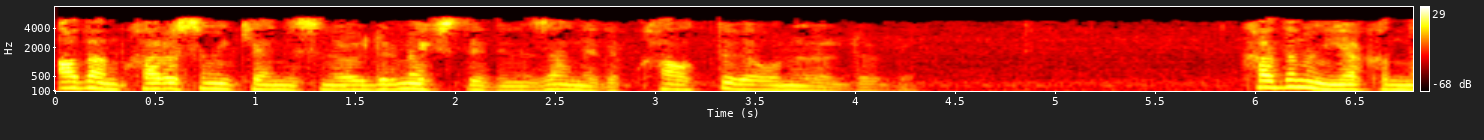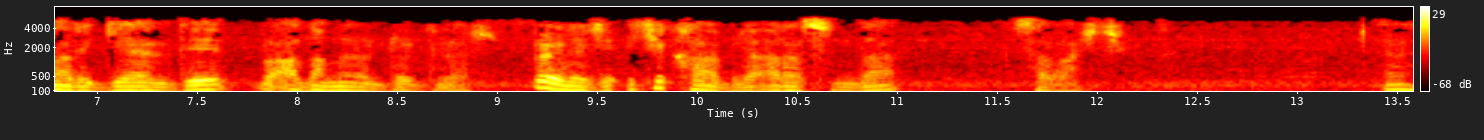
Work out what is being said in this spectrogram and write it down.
Adam karısının kendisini öldürmek istediğini zannedip kalktı ve onu öldürdü. Kadının yakınları geldi ve adamı öldürdüler. Böylece iki kabile arasında savaş çıktı. Evet.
